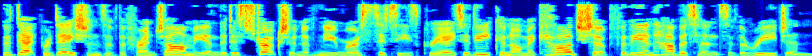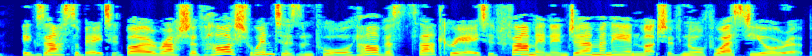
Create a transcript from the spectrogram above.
The depredations of the French army and the destruction of numerous cities created economic hardship for the inhabitants of the region, exacerbated by a rash of harsh winters and poor harvests that created famine in Germany and much of northwest Europe.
